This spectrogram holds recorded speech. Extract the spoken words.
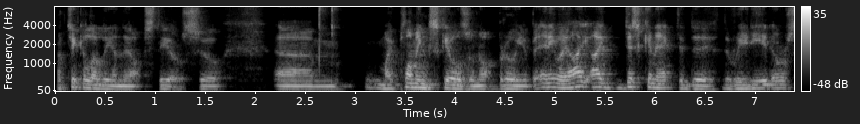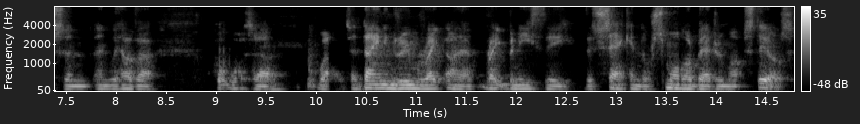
particularly in the upstairs. So um, my plumbing skills are not brilliant, but anyway, I, I disconnected the, the radiators, and, and we have a what was a well, it's a dining room right uh, right beneath the the second or smaller bedroom upstairs,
